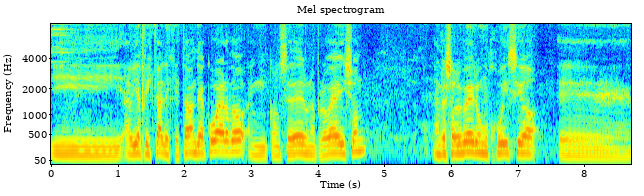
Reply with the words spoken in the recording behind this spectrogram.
y había fiscales que estaban de acuerdo en conceder una probation, en resolver un juicio eh,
